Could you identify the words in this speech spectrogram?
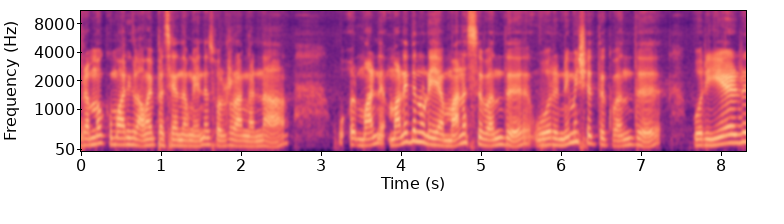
பிரம்மகுமாரிகள் அமைப்பை சேர்ந்தவங்க என்ன சொல்கிறாங்கன்னா ஒரு மனி மனிதனுடைய மனசு வந்து ஒரு நிமிஷத்துக்கு வந்து ஒரு ஏழு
